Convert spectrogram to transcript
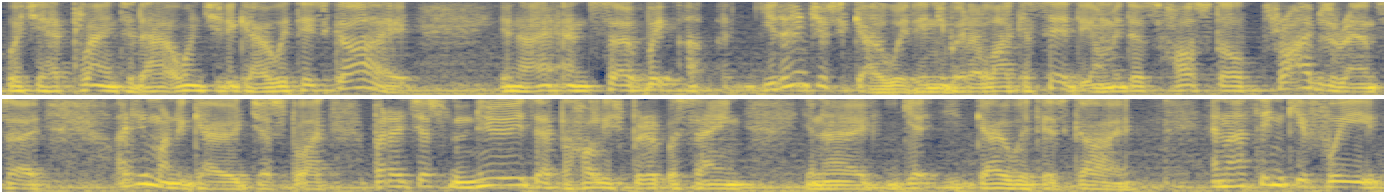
what you had planned today. I want you to go with this guy. You know, and so we, uh, you don't just go with anybody. Like I said, I mean, there's hostile tribes around. So I didn't want to go just like, but I just knew that the Holy Spirit was saying, you know, get go with this guy. And I think if we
